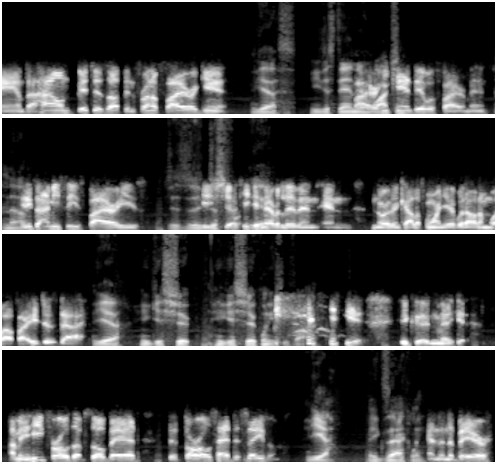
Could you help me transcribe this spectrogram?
And the hound bitches up in front of fire again. Yes. You just stand there Fire. He can't deal with fire, man. No. Anytime he sees fire, he's just, he's just shook. He yeah. can never live in, in Northern California without them wildfire. He just die. Yeah, he gets shook. He gets shook when he sees fire. yeah, he couldn't make it. I mean, he froze up so bad that Thoros had to save him. yeah, exactly. and then the bear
